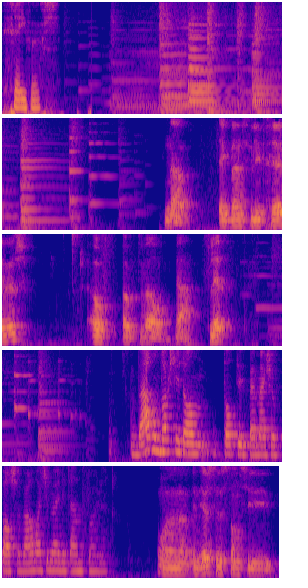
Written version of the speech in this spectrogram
Grevers. Nou, ik ben Philippe Grevers, of oftewel, ja, Flip. Waarom dacht je dan dat dit bij mij zou passen? Waarom had je mij dit aanbevolen? Uh, in eerste instantie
